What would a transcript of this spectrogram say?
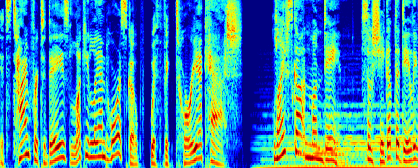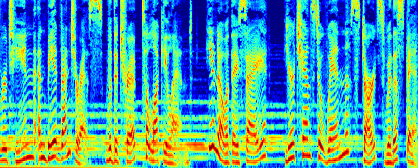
It's time for today's Lucky Land horoscope with Victoria Cash. Life's gotten mundane, so shake up the daily routine and be adventurous with a trip to Lucky Land. You know what they say. Your chance to win starts with a spin.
